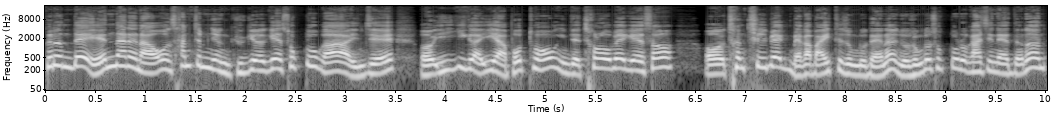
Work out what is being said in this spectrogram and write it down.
그런데 옛날에 나온 3.0 규격의 속도가 이제 어 2기가 이하 보통 이제 1500에서 어, 1700 메가바이트 정도 되는 요 정도 속도를 가진 애들은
